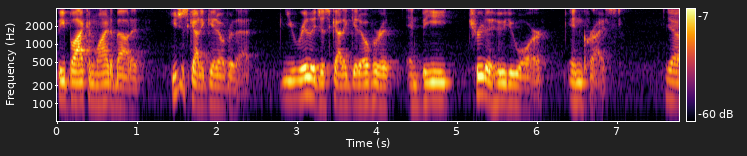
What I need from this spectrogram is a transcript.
be black and white about it, you just got to get over that. You really just got to get over it and be true to who you are in Christ. Yeah.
